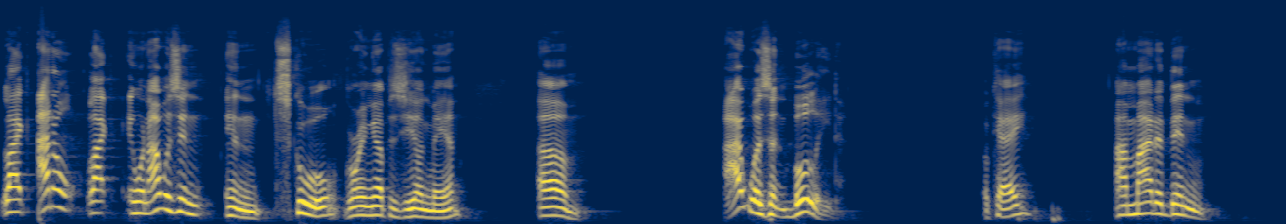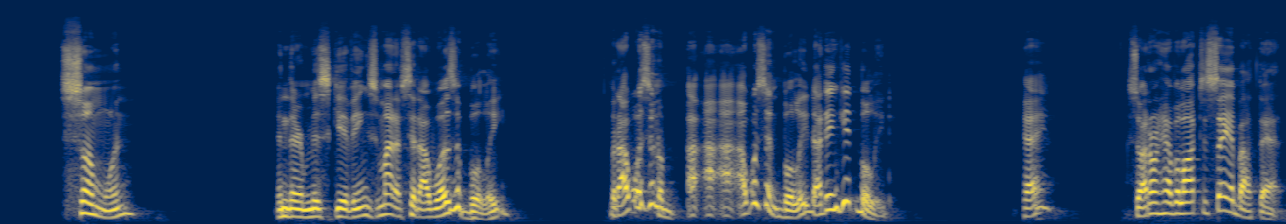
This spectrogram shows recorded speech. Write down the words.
Like, I don't, like, when I was in, in school growing up as a young man, um, I wasn't bullied. Okay? I might have been someone in their misgivings, might have said I was a bully. But I wasn't a, I, I, I wasn't bullied. I didn't get bullied. Okay? So I don't have a lot to say about that.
